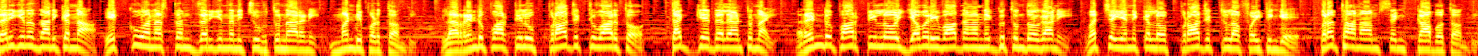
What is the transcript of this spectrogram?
జరిగిన దానికన్నా ఎక్కువ నష్టం జరిగిందని చూపుతున్నారని మండిపడుతోంది. ఇలా రెండు పార్టీలు ప్రాజెక్టు వారితో తగ్గేదలే అంటున్నాయి. రెండు పార్టీల్లో ఎవరి వాదన నెగ్గుతుందో గాని వచ్చే ఎన్నికల్లో ప్రాజెక్టుల ఫైటింగే ప్రధానాంశం కాబోతోంది.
